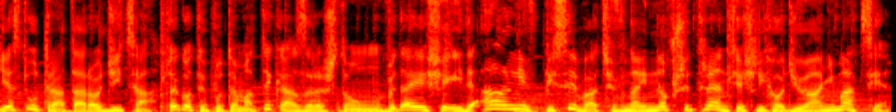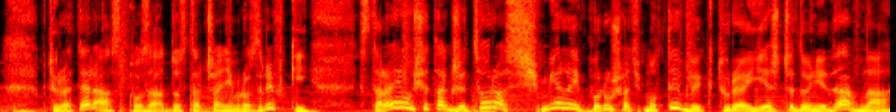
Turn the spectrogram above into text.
jest utrata rodzica. Tego typu tematyka zresztą wydaje się idealnie wpisywać w najnowszy trend, jeśli chodzi o animacje, które teraz, poza dostarczaniem rozrywki, starają się także coraz śmielej poruszać motywy, które jeszcze do niedawna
